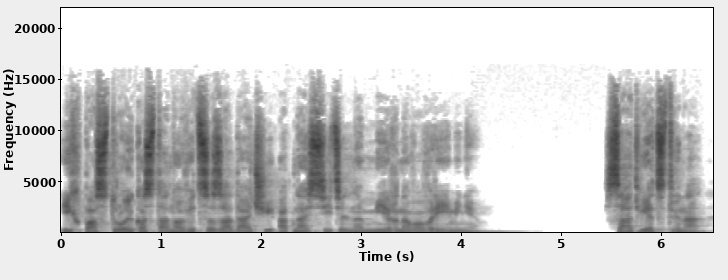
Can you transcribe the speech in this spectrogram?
их постройка становится задачей относительно мирного времени. Соответственно,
